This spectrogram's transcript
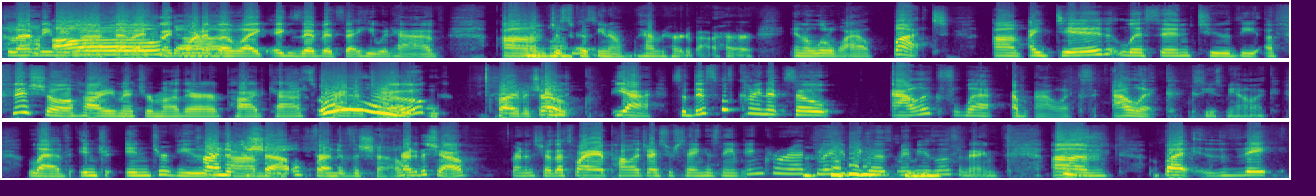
So that made me laugh. That Oh, it's like one of the like exhibits that he would have um just because you know we haven't heard about her in a little while. But um, I did listen to the official How I Met Your Mother podcast, Private Ooh. Joke. Private And- joke. yeah so this was kind of so alex le uh, alex alec excuse me alec lev inter- interviewed friend of the um, show. Friend of the show. friend of the show friend of the show that's why i apologize for saying his name incorrectly because maybe he's listening um but they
